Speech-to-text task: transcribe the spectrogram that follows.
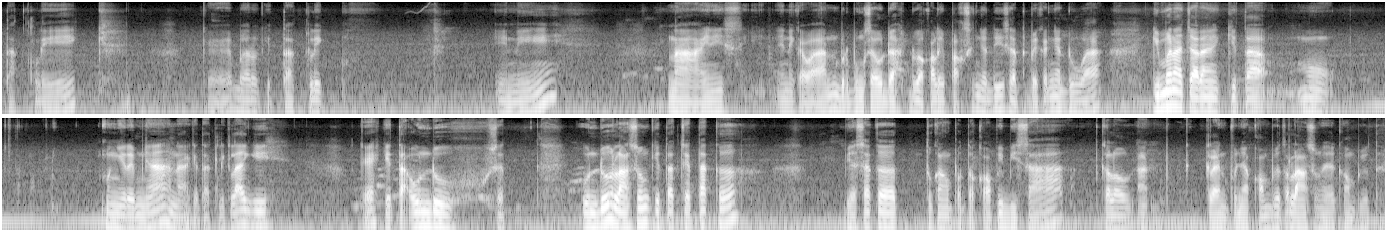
kita klik. Oke baru kita klik ini. Nah ini ini kawan berhubung saya udah dua kali vaksin jadi sertifikatnya dua. Gimana caranya kita mau mengirimnya? Nah kita klik lagi. Oke kita unduh. Unduh langsung kita cetak ke biasa ke tukang fotokopi bisa. Kalau kalian punya komputer langsung aja komputer.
